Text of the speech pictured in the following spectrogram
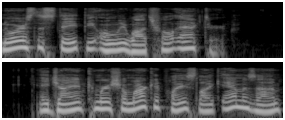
Nor is the state the only watchful actor. A giant commercial marketplace like Amazon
